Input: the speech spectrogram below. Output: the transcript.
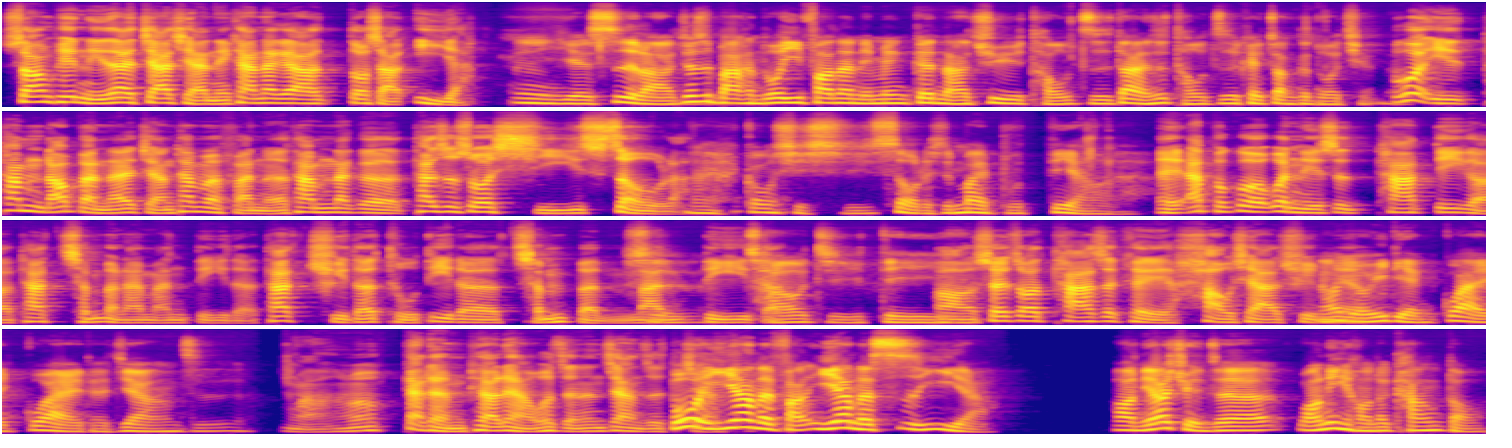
双拼你再加起来，你看那个要多少亿呀？嗯，也是啦，就是把很多亿放在里面，跟拿去投资，当然是投资可以赚更多钱。不过以他们老板来讲，他们反而他们那个他是说惜售了。哎，恭喜惜售的是卖不掉了。哎啊，不过问题是他第一个，他成本还蛮低的，他取得土地的成本蛮低的，超级低啊，所以说他是可以耗下去。然后有一点怪怪的这样子啊，然后盖得很漂亮，我只能这样子。不过一样的房，一样的四亿啊，哦，你要选择王力宏的 condo。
